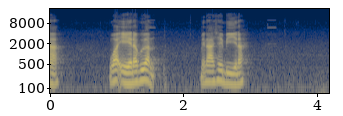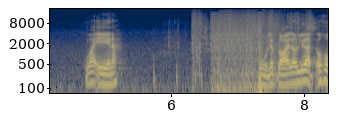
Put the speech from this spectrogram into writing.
นะ ว่า A นะเพื่อน ไม่น่าใช่ B นะ ว่า A นะโอ้เรียบร้อยแล้วเลือด โอ้โห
